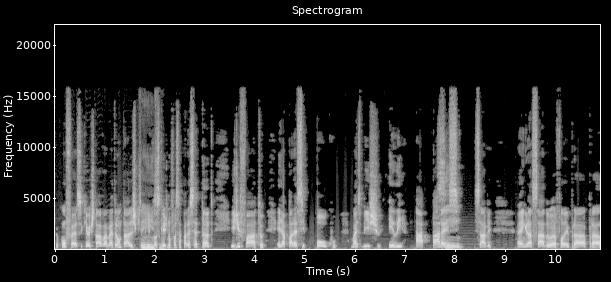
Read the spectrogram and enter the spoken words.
Eu confesso que eu estava amedrontado de que Sim, o Nicolas. Cage não fosse aparecer tanto. E de fato, ele aparece pouco, mas bicho, ele aparece, Sim. sabe? É engraçado, eu falei pra, pra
